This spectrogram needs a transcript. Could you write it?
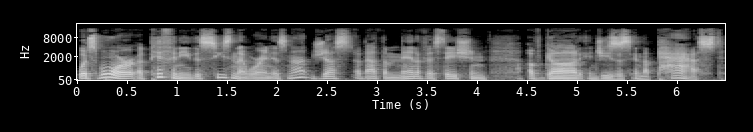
What's more, Epiphany, the season that we're in, is not just about the manifestation of God in Jesus in the past,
